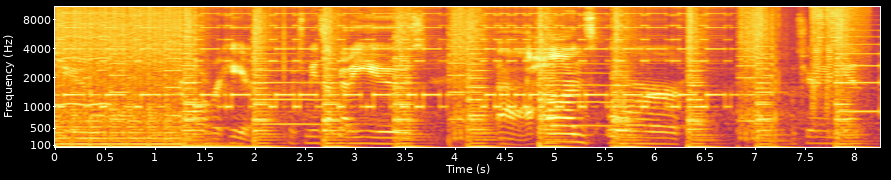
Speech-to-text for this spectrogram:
two over here. Which means I've gotta use uh, Hans or... What's your name again?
